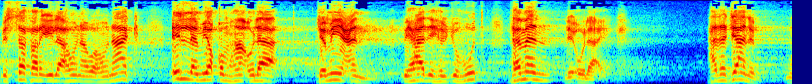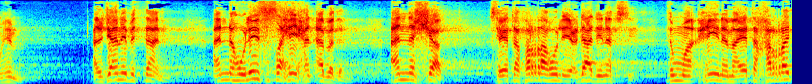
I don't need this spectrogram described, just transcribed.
بالسفر إلى هنا وهناك إن لم يقم هؤلاء جميعا بهذه الجهود فمن لأولئك؟ هذا جانب مهم. الجانب الثاني أنه ليس صحيحا أبدا أن الشاب سيتفرغ لإعداد نفسه ثم حينما يتخرج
